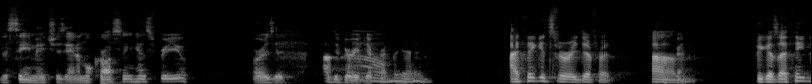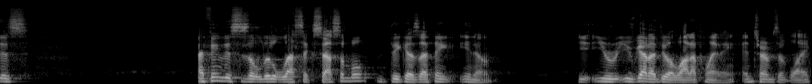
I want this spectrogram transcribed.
the same itch as Animal Crossing has for you, or is it is it very Oh, different? man. I think it's very different. Um, Okay. because I think this I think this is a little less accessible because I think, you know, you, you you've got to do a lot of planning in terms of like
